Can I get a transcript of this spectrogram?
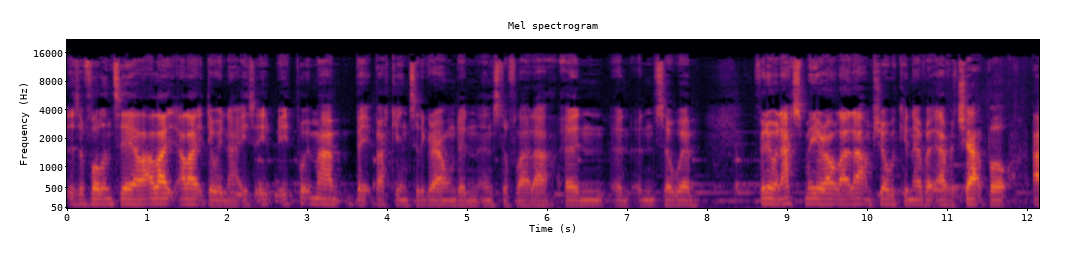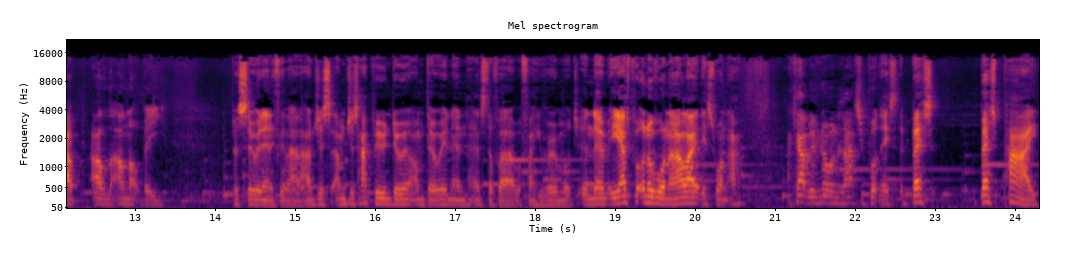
as a volunteer, I like I like doing that. It's it, it's putting my bit back into the ground and, and stuff like that. And and and so um, if anyone asks me or out like that, I'm sure we can have a have a chat. But I, I'll I'll not be pursuing anything like that. I'm just I'm just happy in doing what I'm doing and, and stuff like that. But thank you very much. And um, he has put another one, and I like this one. I I can't believe no one has actually put this. The best best pie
